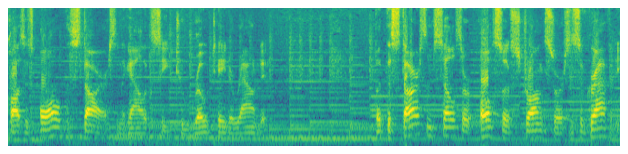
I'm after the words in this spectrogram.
causes all the stars in the galaxy to rotate around it. But the stars themselves are also strong sources of gravity.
